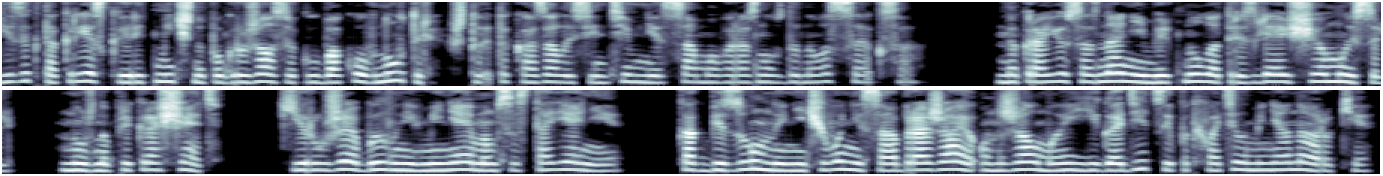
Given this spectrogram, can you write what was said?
Язык так резко и ритмично погружался глубоко внутрь, что это казалось интимнее самого разнузданного секса. На краю сознания мелькнула отрезвляющая мысль. Нужно прекращать. Кир уже был в невменяемом состоянии. Как безумный, ничего не соображая, он сжал мои ягодицы и подхватил меня на руки.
